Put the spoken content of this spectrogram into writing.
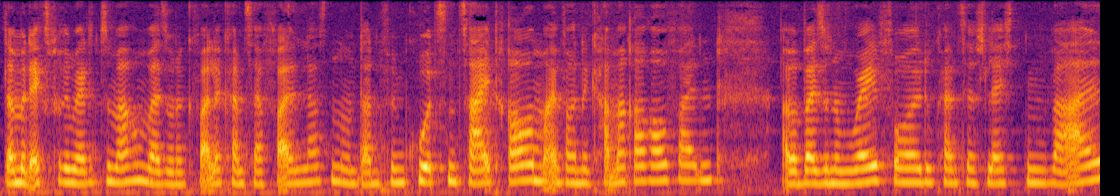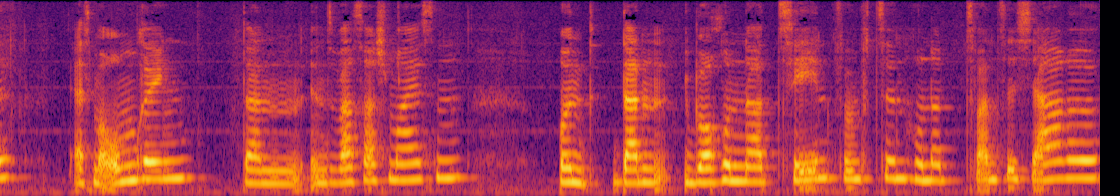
damit Experimente zu machen, weil so eine Qualle kannst du ja fallen lassen und dann für einen kurzen Zeitraum einfach eine Kamera raufhalten. Aber bei so einem Whale Fall, du kannst ja schlecht einen Wal erstmal umbringen, dann ins Wasser schmeißen und dann über 110, 15, 120 Jahre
